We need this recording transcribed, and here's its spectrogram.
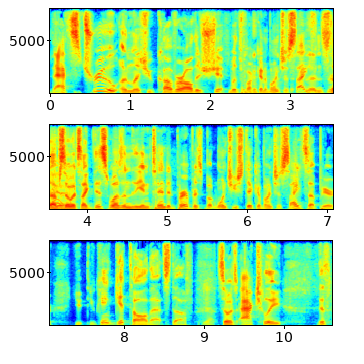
That's true unless you cover all this shit with fucking a bunch of sights and stuff. right. So it's like this wasn't the intended purpose, but once you stick a bunch of sights up here, you, you can't get to all that stuff. Yeah. So it's actually this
